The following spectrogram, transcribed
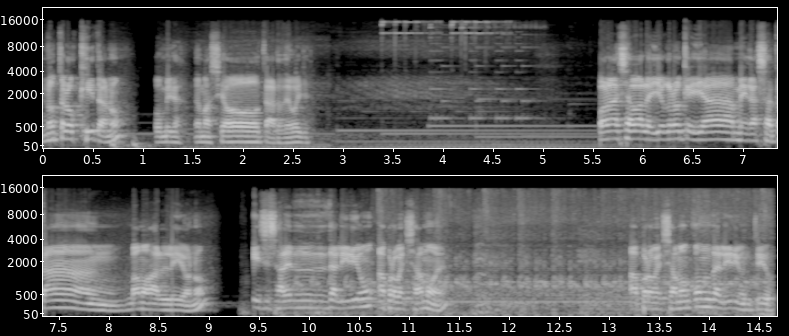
No te los quita, ¿no? Pues mira, demasiado tarde, oye. Bueno, chavales, yo creo que ya Mega Satán vamos al lío, ¿no? Y si sale de Delirium, aprovechamos, ¿eh? Aprovechamos con Delirium, tío.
